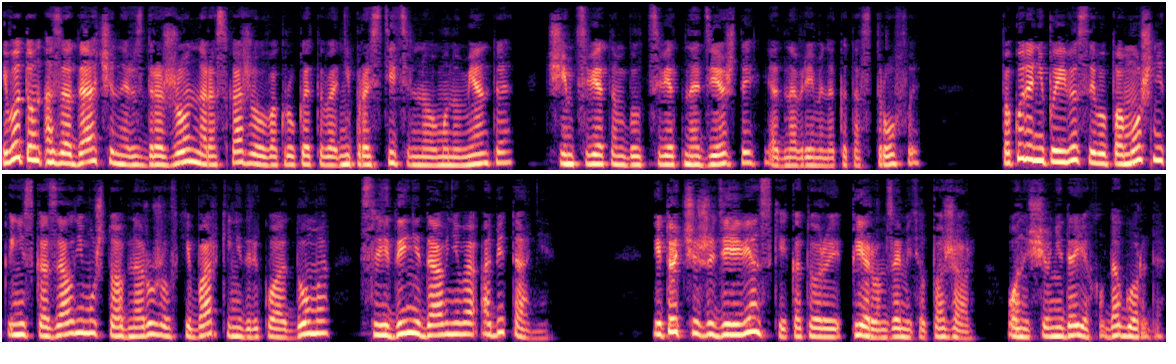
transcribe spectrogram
И вот он озадаченно и раздраженно расхаживал вокруг этого непростительного монумента, чьим цветом был цвет надежды и одновременно катастрофы, покуда не появился его помощник и не сказал ему, что обнаружил в хибарке недалеко от дома следы недавнего обитания. И тотчас же деревенский, который первым заметил пожар, он еще не доехал до города.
